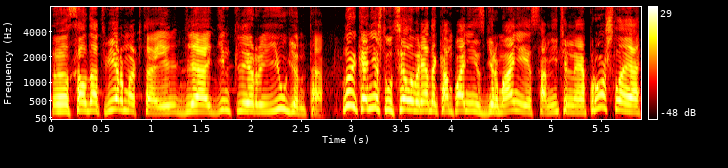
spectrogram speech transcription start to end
э, солдат Вермахта и для Гинтлер Югента. Ну и, конечно, у целого ряда компаний из Германии сомнительное прошлое,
